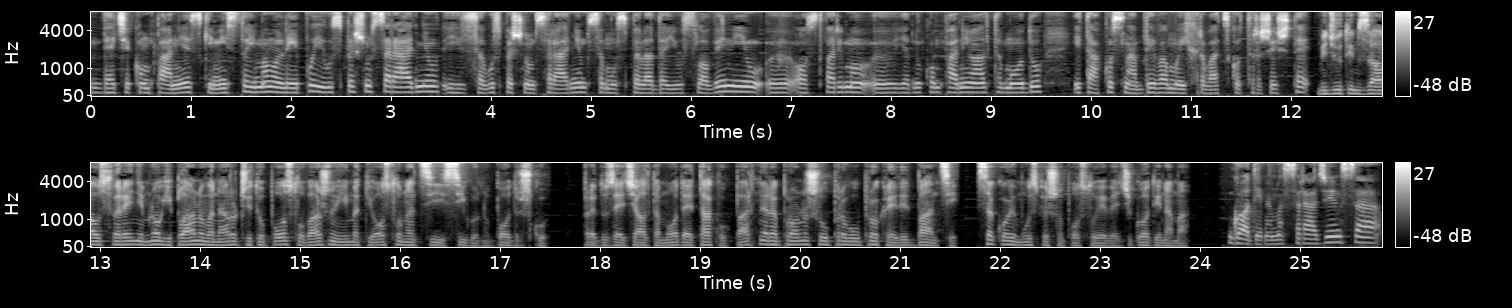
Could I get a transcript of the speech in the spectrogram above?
veće kompanije s kim isto imamo lepu i uspešnu saradnju i sa uspešnom saradnjom sam uspela da i u Sloveniju e, ostvarimo e, jednu kompaniju Alta Modu i tako snabdevamo i hrvatsko tržište. Međutim, za ostvarenje mnogih planova, naročito u poslu, važno je imati oslonac i sigurnu podršku. Preduzeće Alta Moda je takvog partnera pronašlo upravo u Prokredit banci, sa kojom uspešno posluje već godinama. Godinama sarađujem sa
